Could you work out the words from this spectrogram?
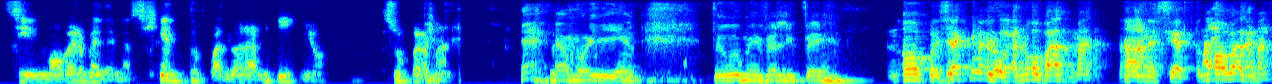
sin moverme del asiento cuando era niño. Superman. Muy bien. ¿Tú, mi Felipe? No, pues ya que me lo ganó Batman. No, no es cierto. No, Batman.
